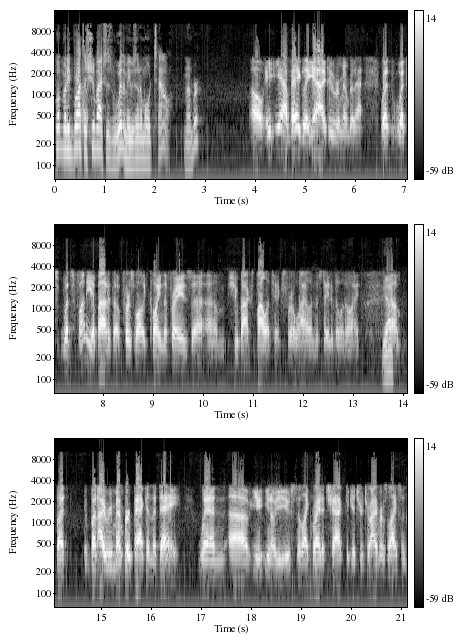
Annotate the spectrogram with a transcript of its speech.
well, but he brought the shoeboxes with him. He was in a motel. Remember? Oh, yeah, vaguely. Yeah, I do remember that. What what's what's funny about it, though, first of all, it coined the phrase uh, um, "shoebox politics" for a while in the state of Illinois. Yeah. Um, but but I remember back in the day when uh, you you know you used to like write a check to get your driver's license,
